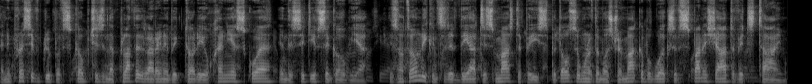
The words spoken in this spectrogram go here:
an impressive group of sculptures in the Plaza de la Reina Victoria Eugenia Square in the city of Segovia. It's not only considered the artist's masterpiece, but also one of the most remarkable works of Spanish art of its time.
